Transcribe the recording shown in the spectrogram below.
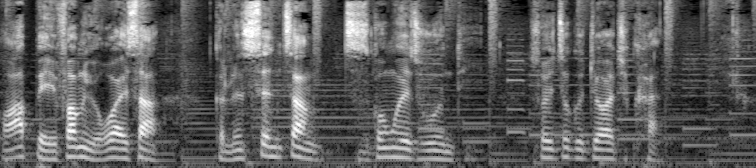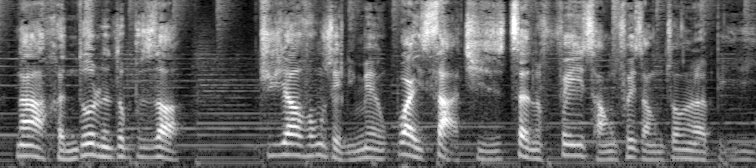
啊，北方有外煞，可能肾脏、子宫会出问题。所以这个就要去看。那很多人都不知道，居家风水里面外煞其实占了非常非常重要的比例。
